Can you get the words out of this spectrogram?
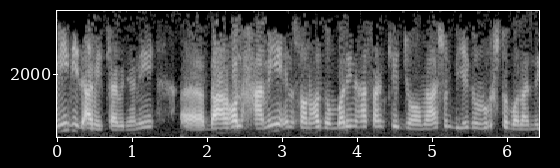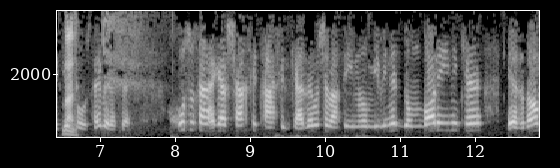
می‌دید امیر کبیر. یعنی به حال همه انسان ها دنبال این هستن که جامعهشون به یک رشد و بالندگی بله. توسعه برسه. خصوصا اگر شخصی تحصیل کرده باشه وقتی این رو می‌بینه دنبال اینه که اقدام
